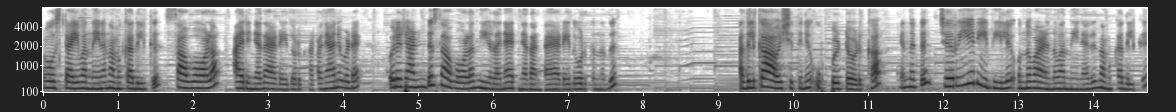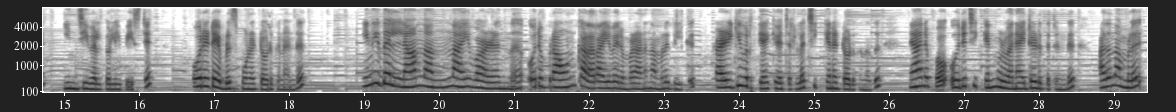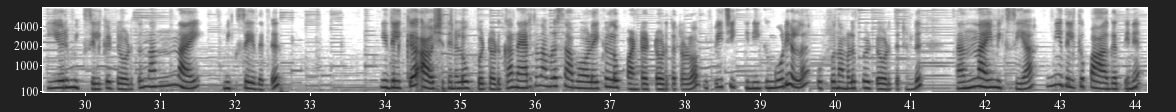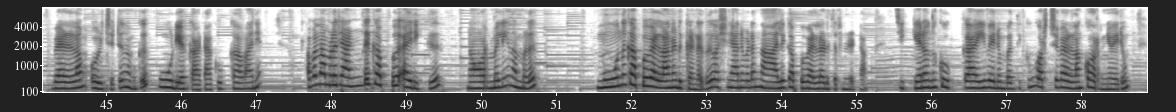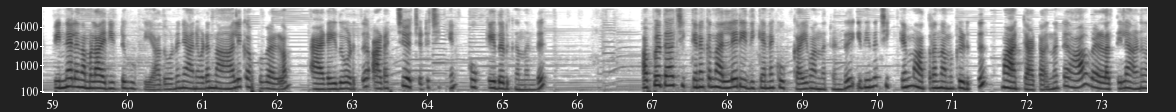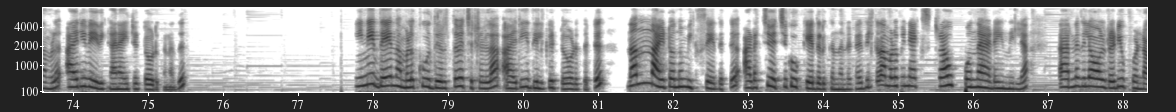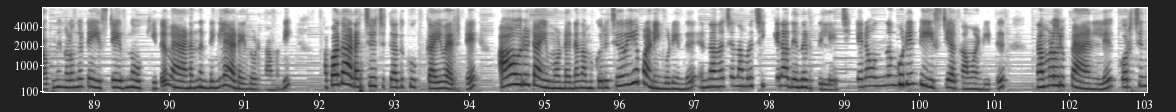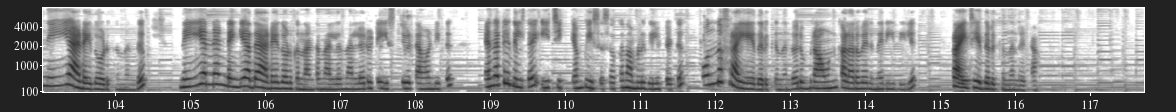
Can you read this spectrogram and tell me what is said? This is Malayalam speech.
റോസ്റ്റായി വന്നു കഴിഞ്ഞാൽ നമുക്ക് അതിലേക്ക് സവോള അരിഞ്ഞത് ആഡ് ചെയ്ത് കൊടുക്കാം കേട്ടോ. ഞാനിവിടെ ഒരു രണ്ട് സവോള നീളനെ അരിഞ്ഞതാണ് ആഡ് ചെയ്ത് കൊടുക്കുന്നത്. അതിലേക്ക് ആവശ്യത്തിന് ഉപ്പിട്ട് കൊടുക്കുക. എന്നിട്ട് ചെറിയ രീതിയിൽ ഒന്ന് വഴന്ന് വന്നു കഴിഞ്ഞാൽ നമുക്ക് അതിലേക്ക് ഇഞ്ചി വെളുത്തുള്ളി പേസ്റ്റ് ഒരു ടേബിൾ സ്പൂൺ ഇട്ട് കൊടുക്കുന്നുണ്ട്. ഇനി ഇതെല്ലാം നന്നായി വഴന്ന് ഒരു ബ്രൗൺ കളറായി വരുമ്പോഴാണ് നമ്മൾ ഇതിലേക്ക് കഴുകി വൃത്തിയാക്കി വെച്ചിട്ടുള്ള ചിക്കൻ ഇട്ട് കൊടുക്കുന്നത്. ഞാനിപ്പോൾ ഒരു ചിക്കൻ മുഴുവനായിട്ട് എടുത്തിട്ടുണ്ട്. അത് നമ്മൾ ഈ ഒരു മിക്സിയിലേക്ക് ഇട്ട് കൊടുത്ത് നന്നായി മിക്സ് ചെയ്തിട്ട് ഇതിലേക്ക് ആവശ്യത്തിനുള്ള ഉപ്പ് ഇട്ട് കൊടുക്കുക നേരത്തെ നമ്മൾ സവോളയ്ക്കുള്ള ഉപ്പാണ് ഇട്ട് കൊടുത്തിട്ടുള്ളൂ. ഇപ്പോൾ ഈ ചിക്കനിക്കും കൂടിയുള്ള ഉപ്പ് നമ്മൾ ഇപ്പോൾ ഇട്ട് കൊടുത്തിട്ടുണ്ട്. നന്നായി മിക്സ് ചെയ്യുക. ഇനി ഇതിലേക്ക് പാകത്തിന് വെള്ളം ഒഴിച്ചിട്ട് നമുക്ക് മൂടി വെക്കാം കേട്ടോ കുക്കാവാൻ അപ്പം നമ്മൾ രണ്ട് കപ്പ് അരിക്ക് നോർമലി നമ്മൾ മൂന്ന് കപ്പ് വെള്ളമാണ് എടുക്കേണ്ടത്. പക്ഷെ ഞാനിവിടെ നാല് കപ്പ് വെള്ളം എടുത്തിട്ടുണ്ട് കേട്ടോ. ചിക്കൻ ഒന്ന് കുക്കായി വരുമ്പോഴത്തേക്കും കുറച്ച് വെള്ളം കുറഞ്ഞു വരും. പിന്നെ അല്ലേ നമ്മൾ അരിയിട്ട് കുക്ക് ചെയ്യുക. അതുകൊണ്ട് ഞാനിവിടെ നാല് കപ്പ് വെള്ളം ആഡ് ചെയ്ത് കൊടുത്ത് അടച്ച് വെച്ചിട്ട് ചിക്കൻ കുക്ക് ചെയ്തെടുക്കുന്നുണ്ട്. അപ്പോൾ ഇതാ ചിക്കനൊക്കെ നല്ല രീതിക്ക് തന്നെ കുക്കായി വന്നിട്ടുണ്ട്. ഇതിൽ നിന്ന് ചിക്കൻ മാത്രം നമുക്ക് എടുത്ത് മാറ്റാട്ടോ. എന്നിട്ട് ആ വെള്ളത്തിലാണ് നമ്മൾ അരി വേവിക്കാനായിട്ട് ഇട്ട് കൊടുക്കുന്നത്. ഇനി ഇതേ നമ്മൾ കുതിർത്ത് വെച്ചിട്ടുള്ള അരി ഇതിലേക്ക് ഇട്ട് കൊടുത്തിട്ട് നന്നായിട്ടൊന്ന് മിക്സ് ചെയ്തിട്ട് അടച്ച് വെച്ച് കുക്ക് ചെയ്തെടുക്കുന്നുണ്ട് ഇതിലേക്ക് നമ്മൾ പിന്നെ എക്സ്ട്രാ ഉപ്പൊന്നും ആഡ് ചെയ്യുന്നില്ല. കാരണം ഇതിൽ ഓൾറെഡി ഉപ്പുണ്ടാവും. അപ്പോൾ നിങ്ങളൊന്ന് ടേസ്റ്റ് ചെയ്ത് നോക്കിയിട്ട് വേണമെന്നുണ്ടെങ്കിൽ ആഡ് ചെയ്ത് കൊടുത്താൽ മതി. അപ്പോൾ അത് അടച്ച് വെച്ചിട്ട് അത് കുക്കായി വരട്ടെ. ആ ഒരു ടൈം കൊണ്ട് തന്നെ നമുക്കൊരു ചെറിയ പണിയും കൂടി ഉണ്ട്. എന്താണെന്ന് വെച്ചാൽ നമ്മൾ ചിക്കൻ അതിൽ നിന്ന് എടുത്തില്ലേ? ചിക്കനെ ഒന്നും കൂടി ടേസ്റ്റി ആക്കാൻ വേണ്ടിയിട്ട് നമ്മളൊരു പാനിൽ കുറച്ച് നെയ്യ് ആഡ് ചെയ്ത് കൊടുക്കുന്നുണ്ട്. നെയ്യ് തന്നെ ഉണ്ടെങ്കിൽ അത് ആഡ് ചെയ്ത് കൊടുക്കുന്നുണ്ട് നല്ല നല്ലൊരു ടേസ്റ്റ് കിട്ടാൻ വേണ്ടിയിട്ട്. എന്നിട്ട് ഇതിലത്തെ ഈ ചിക്കൻ പീസസ് ഒക്കെ നമ്മൾ ഇതിലിട്ടിട്ട് ഒന്ന് ഫ്രൈ ചെയ്തെടുക്കുന്നുണ്ട്. ഒരു ബ്രൗൺ കളർ വരുന്ന രീതിയിൽ ഫ്രൈ ചെയ്തെടുക്കുന്നുണ്ട് കേട്ടോ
